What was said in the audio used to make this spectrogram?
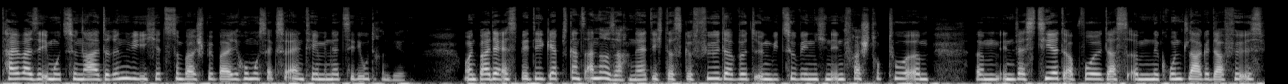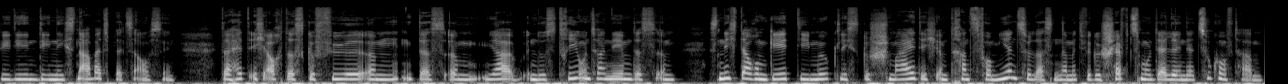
teilweise emotional drin, wie ich jetzt zum Beispiel bei homosexuellen Themen in der CDU drin wäre. Und bei der SPD gäbe es ganz andere Sachen. Da hätte ich das Gefühl, da wird irgendwie zu wenig in Infrastruktur ähm, ähm, investiert, obwohl das ähm, eine Grundlage dafür ist, wie die, die nächsten Arbeitsplätze aussehen. Da hätte ich auch das Gefühl, ähm, dass ähm, ja, Industrieunternehmen, dass ähm, es nicht darum geht, die möglichst geschmeidig ähm, transformieren zu lassen, damit wir Geschäftsmodelle in der Zukunft haben,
